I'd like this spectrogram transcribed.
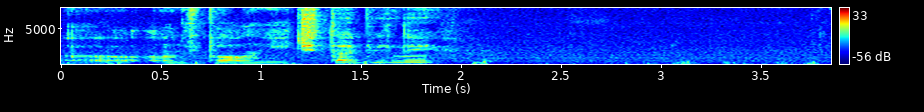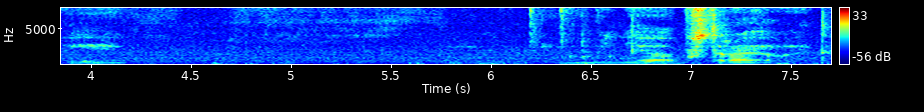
А, он вполне читабельный и меня устраивает.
